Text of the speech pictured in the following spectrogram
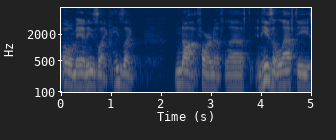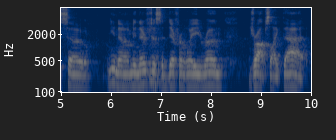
oh man he's like he's like not far enough left. And he's a lefty, so, you know, I mean, there's yeah. just a different way you run drops like that,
